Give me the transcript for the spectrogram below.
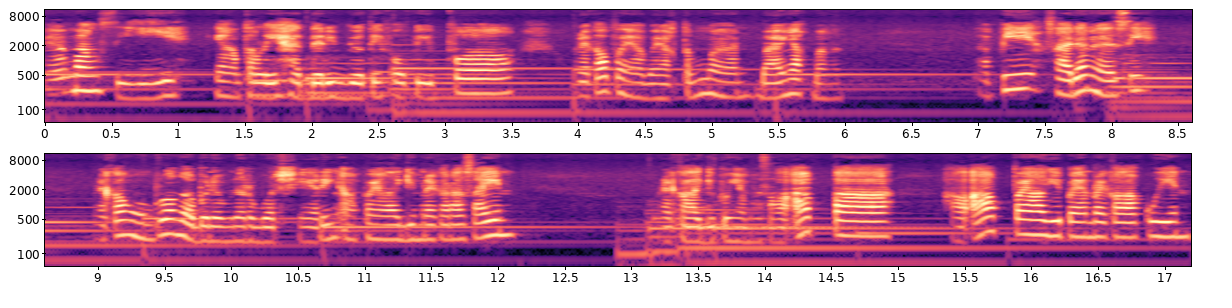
Memang sih, yang terlihat dari beautiful people, mereka punya banyak teman, banyak banget. Tapi sadar gak sih, mereka ngumpul gak bener-bener buat sharing apa yang lagi mereka rasain. Mereka lagi punya masalah apa, hal apa yang lagi pengen mereka lakuin.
